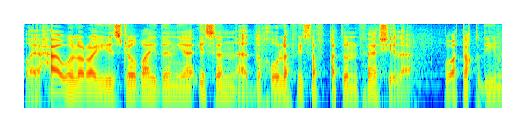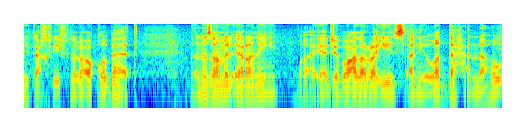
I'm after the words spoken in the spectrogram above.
ويحاول الرئيس جو بايدن يائسا الدخول في صفقة فاشلة وتقديم تخفيف للعقوبات. للنظام الإيراني ويجب على الرئيس أن يوضح أنه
